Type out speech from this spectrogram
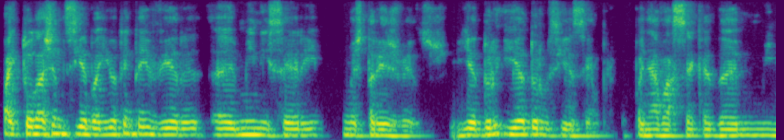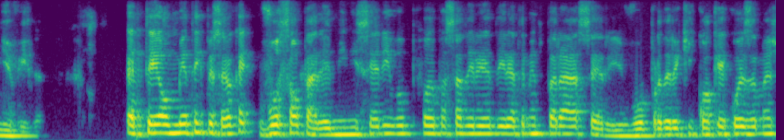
Pai, toda a gente dizia bem, eu tentei ver a minissérie umas três vezes e, ador e adormecia sempre. Apanhava a seca da minha vida até ao momento em que pensei, ok, vou saltar a minissérie e vou passar dire diretamente para a série. Vou perder aqui qualquer coisa, mas.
